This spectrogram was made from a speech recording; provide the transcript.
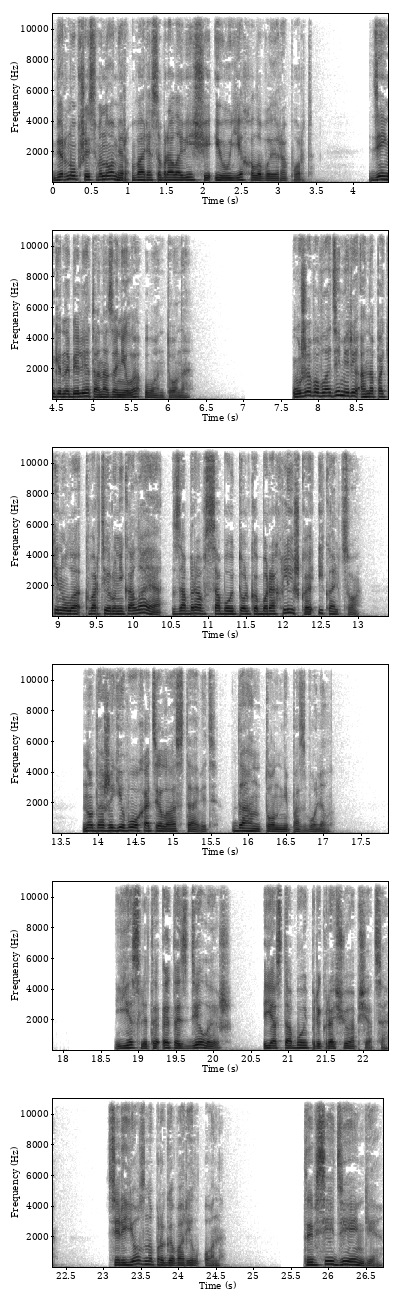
Вернувшись в номер, Варя собрала вещи и уехала в аэропорт. Деньги на билет она заняла у Антона. Уже во Владимире она покинула квартиру Николая, забрав с собой только барахлишко и кольцо. Но даже его хотела оставить, да Антон не позволил. «Если ты это сделаешь, я с тобой прекращу общаться», — серьезно проговорил он. «Ты все деньги,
